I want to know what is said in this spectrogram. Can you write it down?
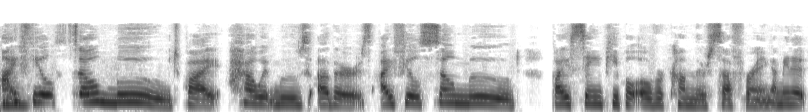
I Mhm. feel so moved by how it moves others. I feel so moved by seeing people overcome their suffering. I mean, it,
